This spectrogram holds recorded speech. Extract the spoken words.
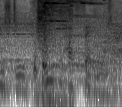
challenged you, you have failed.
